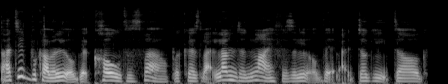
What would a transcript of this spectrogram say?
I did become a little bit cold as well because like London life is a little bit like dog eat dog.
